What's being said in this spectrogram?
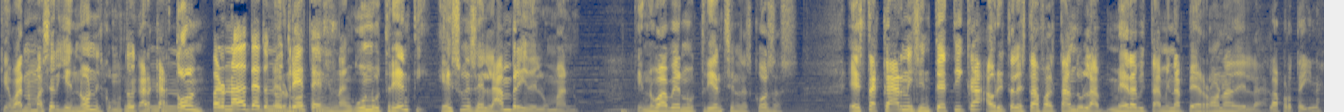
que van nomás a ser llenones, como tragar Nu- cartón. Pero nada de pero nutrientes. no tienen ningún nutriente. Eso es el hambre del humano, que no va a haber nutrientes en las cosas. Esta carne sintética, ahorita le está faltando la mera vitamina perrona de la, la, La proteína.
